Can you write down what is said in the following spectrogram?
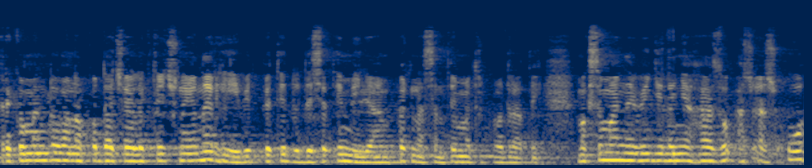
Рекомендована подача електричної енергії від 5 до 10 мА на сантиметр квадратний. Максимальне виділення газу HHO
